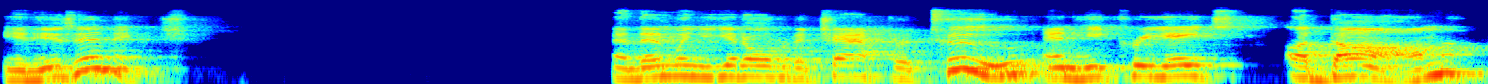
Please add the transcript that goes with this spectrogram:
in his image. And then when you get over to chapter two, and he creates Adam,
